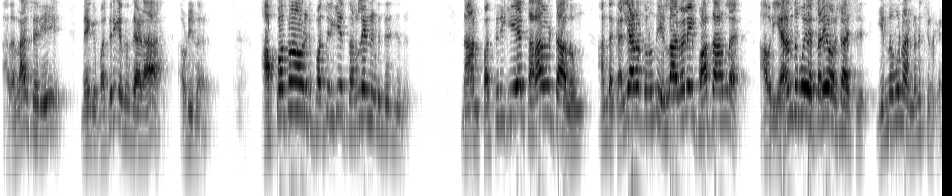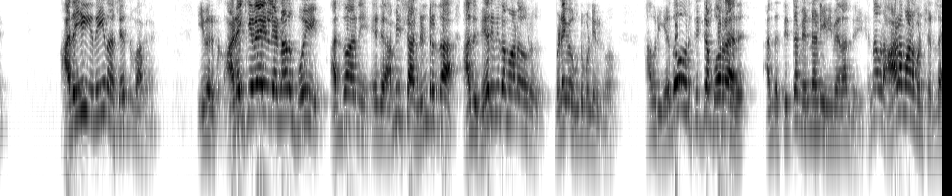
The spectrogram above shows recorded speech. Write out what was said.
அதெல்லாம் சரி நேக்கு பத்திரிக்கை தந்தாடா அப்படின்னாரு. அப்பதான் அவருக்கு பத்திரிக்கையே தரலைன்னு எனக்கு தெரிஞ்சது. நான் பத்திரிக்கையே தராவிட்டாலும் அந்த கல்யாணத்துல இருந்து எல்லா வேலையும் பார்த்தார்ல. அவர் இறந்து போய் எத்தனையோ வருஷம் ஆச்சு. இன்னமும் நான் நினைச்சிருக்கேன். அதையும் இதையும் நான் சேர்த்து பார்க்குறேன். இவர் அழைக்கவே இல்லைன்னாலும் போய் அத்வானி இது அமித்ஷா நின்றுதா? அது வேறு விதமான ஒரு விளைவை உண்டு பண்ணியிருக்கோம். அவர் ஏதோ ஒரு திட்டம் போடுறாரு. அந்த திட்டம் என்னன்னு இனிமே தான் தெரியும். ஏன்னா அவர் ஆழமான மனுஷன் இல்ல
